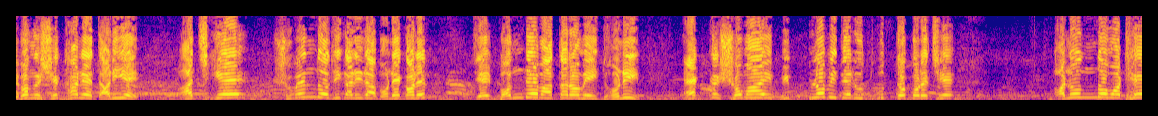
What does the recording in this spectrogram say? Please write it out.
এবং সেখানে দাঁড়িয়ে আজকে শুভেন্দু অধিকারীরা মনে করেন যে বন্দে মাতারম এই ধ্বনি এক সময় বিপ্লবীদের উদ্বুদ্ধ করেছে। আনন্দ মঠে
